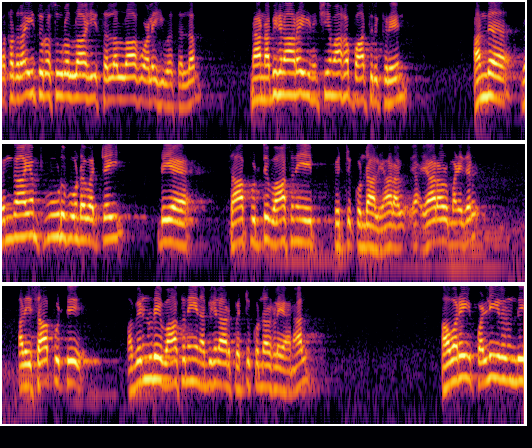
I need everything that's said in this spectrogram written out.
லக்கத் ரைத்து ரசூல் அல்லாஹி சல்லல்லாஹு அலஹி வசல்லம் நான் நபிகளாரை நிச்சயமாக பார்த்திருக்கிறேன். அந்த வெங்காயம் பூடு போன்றவற்றை உடைய சாப்பிட்டு வாசனையை பெற்றுக்கொண்டால். யார் யாராவது மனிதர் அதை சாப்பிட்டு அவரினுடைய வாசனையை நபிகளார் பெற்றுக்கொண்டார்களே ஆனால் அவரை பள்ளியிலிருந்து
